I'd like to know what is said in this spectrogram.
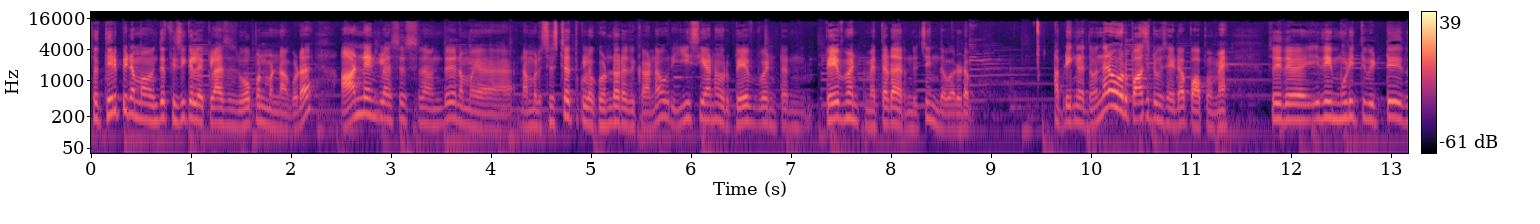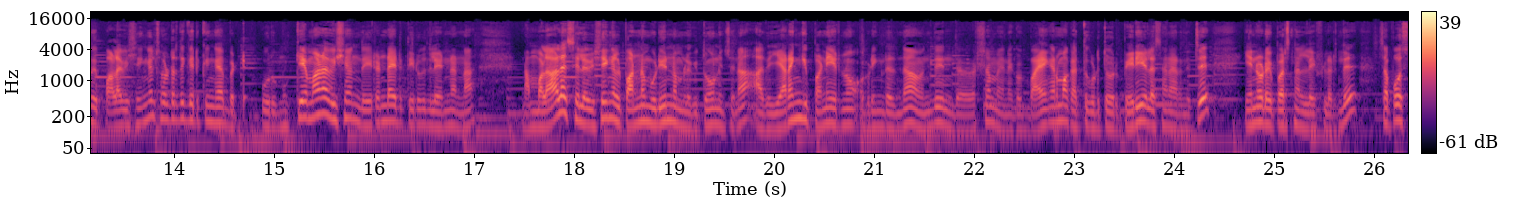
ஸோ திருப்பி நம்ம வந்து ஃபிசிக்கல் கிளாஸஸ் ஓப்பன் பண்ணால் கூட ஆன்லைன் கிளாஸஸை வந்து நம்ம நம்ம சிஸ்டத்துக்குள்ளே கொண்டு வரதுக்கான ஒரு ஈஸியான ஒரு பேவ்மெண்ட் பேவ்மெண்ட் மெத்தடாக இருந்துச்சு இந்த வருடம். அப்படிங்கிறது வந்து ஒரு பாசிட்டிவ் சைடாக பார்ப்போமே. ஸோ இதை இதை முடித்துவிட்டு இது பல விஷயங்கள் சொல்கிறதுக்கு இருக்குங்க. பட் ஒரு முக்கியமான விஷயம் இந்த இரண்டாயிரத்தி இருபதில் என்னென்னா நம்மளால் சில விஷயங்கள் பண்ண முடியும்னு நம்மளுக்கு தோணுச்சுன்னா அது இறங்கி பண்ணிடணும் அப்படிங்கிறது தான் வந்து இந்த வருஷம் எனக்கு பயங்கரமாக கற்றுக் கொடுத்த ஒரு பெரிய லெசனாக இருந்துச்சு. என்னுடைய பர்சனல் லைஃப்லேருந்து சப்போஸ்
